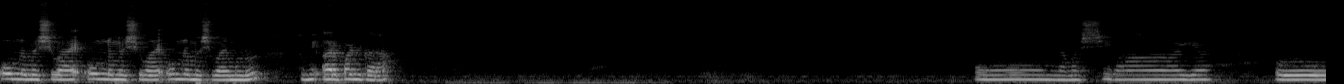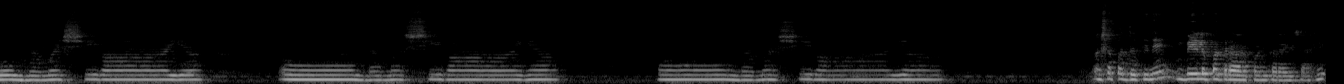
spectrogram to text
ओम नमः शिवाय ओम नमः शिवाय ओम नमः शिवाय म्हणून तुम्ही अर्पण करा ओम नम शिवाय। ओम नम शिवाय। ओम नम शिवाय। ओम नम शिवाय। अशा पद्धतीने बेलपत्र अर्पण करायचे आहेत.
